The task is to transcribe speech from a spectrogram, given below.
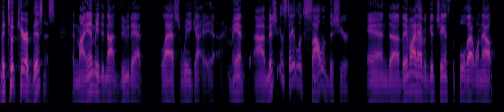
they took care of business and Miami did not do that last week. I, man, uh, Michigan State looks solid this year, and uh, they might have a good chance to pull that one out,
